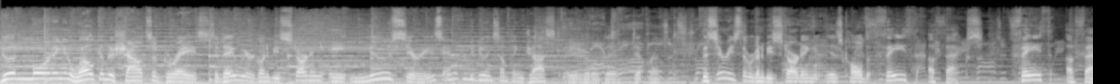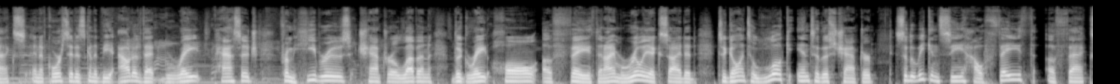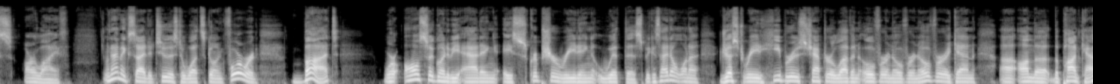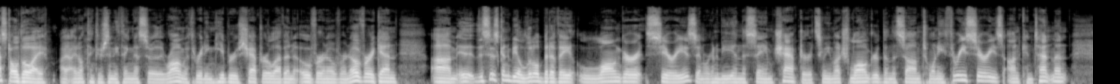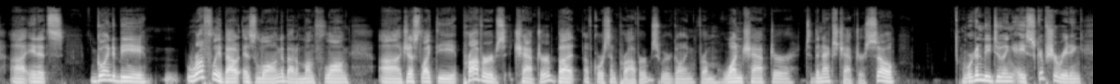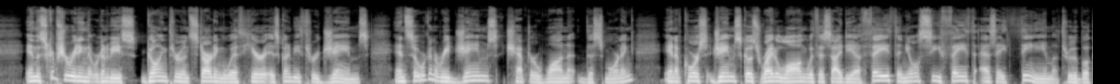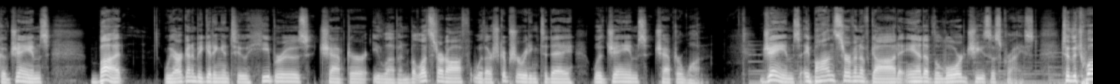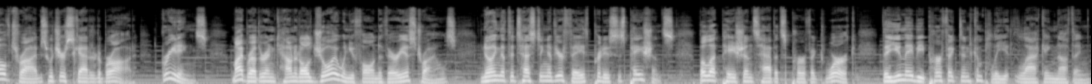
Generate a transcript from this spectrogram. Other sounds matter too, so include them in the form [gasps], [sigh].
Good morning and welcome to Shouts of Grace. Today we are going to be starting a new series and we're going to be doing something just a little bit different. The series that we're going to be starting is called Faith Effects. Faith Effects, and of course, it is going to be out of that great passage from Hebrews chapter 11, the great hall of faith. And I'm really excited to go and to look into this chapter so that we can see how faith affects our life. And I'm excited too as to what's going forward. But we're also going to be adding a scripture reading with this because I don't want to just read Hebrews chapter 11 over and over and over again uh, on the, the podcast, although I, I don't think there's anything necessarily wrong with reading Hebrews chapter 11 over and over and over again. Um, it, this is going to be a little bit of a longer series, and we're going to be in the same chapter. It's going to be much longer than the Psalm 23 series on contentment, uh, and it's going to be roughly about as long, about a month long, uh, just like the Proverbs chapter. But of course, in Proverbs, we're going from one chapter to the next chapter. So we're going to be doing a scripture reading and the scripture reading that we're going to be going through and starting with here is going to be through James. And so we're going to read James chapter 1 this morning. And of course, James goes right along with this idea of faith, and you'll see faith as a theme through the book of James. But we are going to be getting into Hebrews chapter 11. But let's start off with our scripture reading today with James chapter 1. James, a bondservant of God and of the Lord Jesus Christ, to the twelve tribes which are scattered abroad, greetings. My brethren, count it all joy when you fall into various trials, knowing that the testing of your faith produces patience. But let patience have its perfect work, that you may be perfect and complete, lacking nothing.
